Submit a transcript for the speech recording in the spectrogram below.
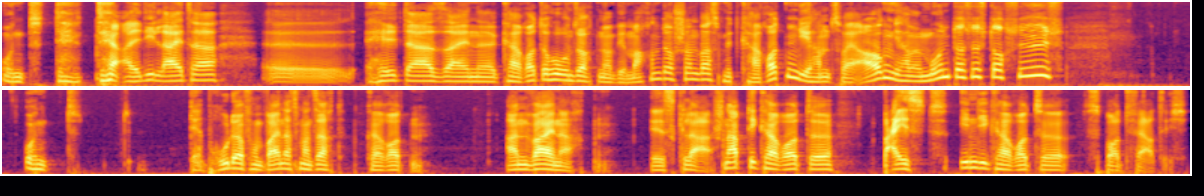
Und der, der Aldi-Leiter äh, hält da seine Karotte hoch und sagt, na, wir machen doch schon was mit Karotten, die haben zwei Augen, die haben einen Mund, das ist doch süß. Und der Bruder vom Weihnachtsmann sagt, Karotten. An Weihnachten. Ist klar. Schnappt die Karotte, beißt in die Karotte, Spot fertig.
